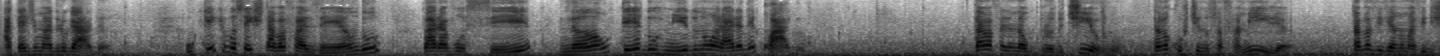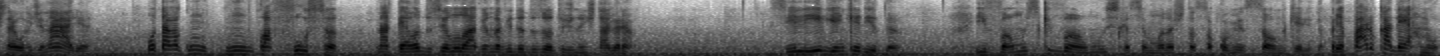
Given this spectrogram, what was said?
Até de madrugada? O que, que você estava fazendo para você não ter dormido no horário adequado? Estava fazendo algo produtivo? Estava curtindo sua família? Estava vivendo uma vida extraordinária? Ou estava com, com, com a fuça na tela do celular vendo a vida dos outros no Instagram? Se liguem, querida. E vamos que vamos, que a semana está só começando, querida. Prepara o caderno,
